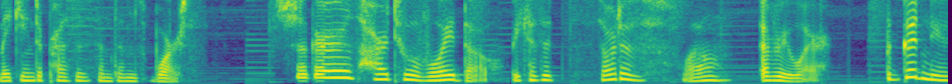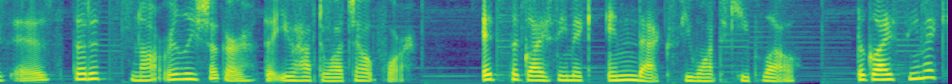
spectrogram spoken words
making depressive symptoms worse. Sugar is hard to avoid though, because it's sort of, well, everywhere. The good news is that it's not really sugar that you have to watch out for. It's the glycemic index you want to keep low. The glycemic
